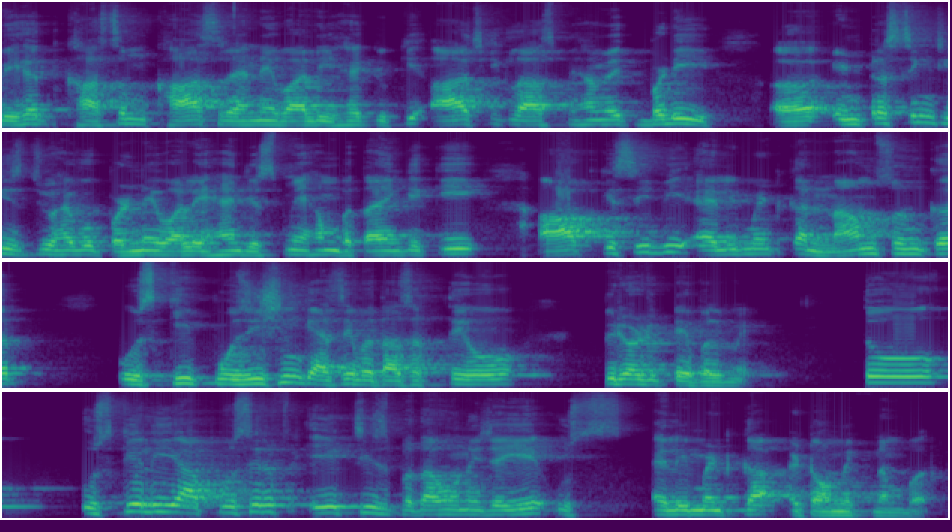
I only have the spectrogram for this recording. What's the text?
बेहद खासम खास रहने वाली है, क्योंकि आज की क्लास में हम एक बड़ी इंटरेस्टिंग चीज़ जो है वो पढ़ने वाले हैं, जिसमें हम बताएँगे कि आप किसी भी एलिमेंट का नाम सुनकर उसकी पोजीशन कैसे बता सकते हो पीरियोडिक टेबल में। तो उसके लिए आपको सिर्फ़ एक चीज़ पता होनी चाहिए, उस एलिमेंट का एटॉमिक नंबर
